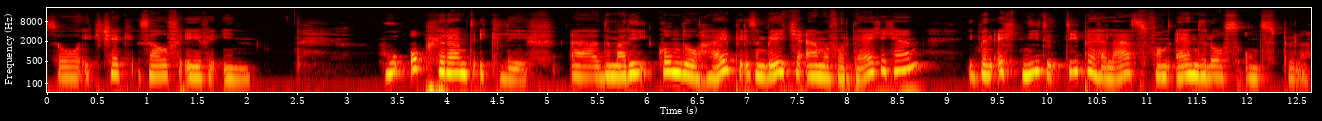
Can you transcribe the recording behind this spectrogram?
Zo, ik check zelf even in. Hoe opgeruimd ik leef. Uh, de Marie Kondo hype is een beetje aan me voorbij gegaan. Ik ben echt niet het type, helaas, van eindeloos ontspullen.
